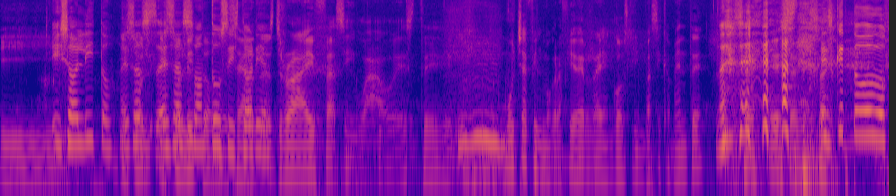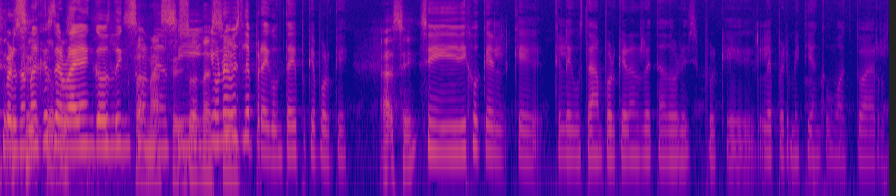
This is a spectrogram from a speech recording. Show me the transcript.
y... Y solito, y esas, sol- y esas son tus o sea, historias. Drive, así, wow, este, mucha filmografía de Ryan Gosling, básicamente. Es que todos los personajes de todos Ryan Gosling son son, así. así. Son Y una vez le pregunté que por qué. ah, sí. Sí, dijo que, que, que le gustaban porque eran retadores y porque le permitían como actuar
